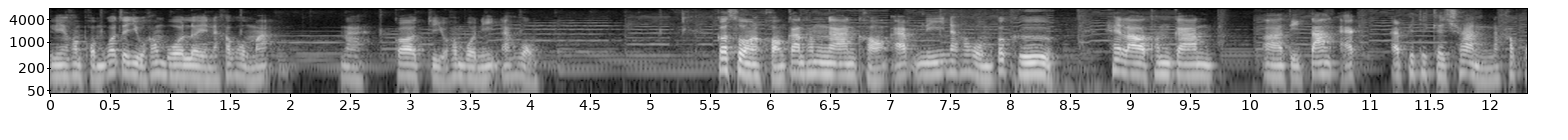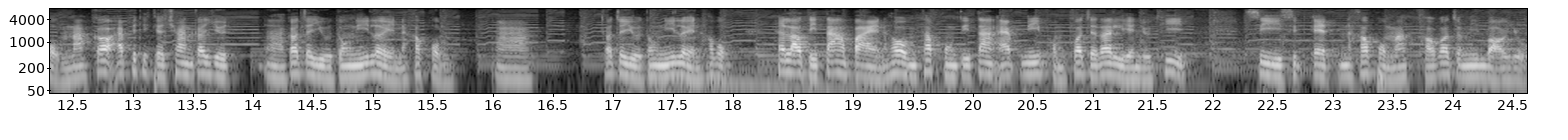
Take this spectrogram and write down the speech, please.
เหรียญของผมก็จะอยู่ข้างบนเลยนะครับผมอะนะก็จะอยู่ข้างบนนี้นะครับผม ก็ส่วนของการทำงานของแอปนี้นะครับผมก็คือให้เราทำการติดตั้งแอปแอปพลิเคชันนะครับผมนะก็แอปพลิเคชันก็อยู่ก็จะอยู่ตรงนี้เลยนะครับผมก็จะอยู่ตรงนี้เลยนะครับผมให้เราติดตั้งไปนะครับผมถ้าผมติดตั้งแอปนี้ผมก็จะได้เหรียญอยู่ที่ 41 นะครับผมนะเขาก็จะมีบอกอยู่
